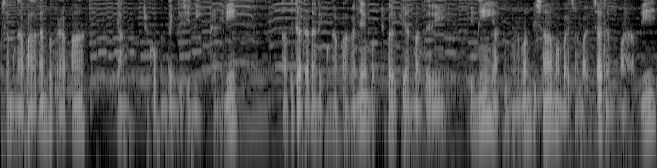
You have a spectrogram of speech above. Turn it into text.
bisa menghafalkan beberapa yang cukup penting di sini. Dan ini uh, tidak ada teknik menghafalkannya di bagian materi ini ya teman-teman bisa membaca-baca dan memahami.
